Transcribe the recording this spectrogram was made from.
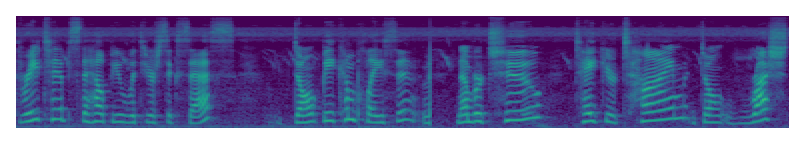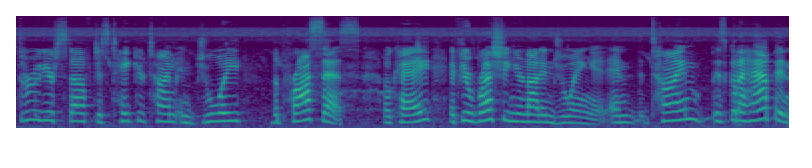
three tips to help you with your success. Don't be complacent. Number two, take your time. Don't rush through your stuff. Just take your time. Enjoy the process, okay? If you're rushing, you're not enjoying it. And time is going to happen,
